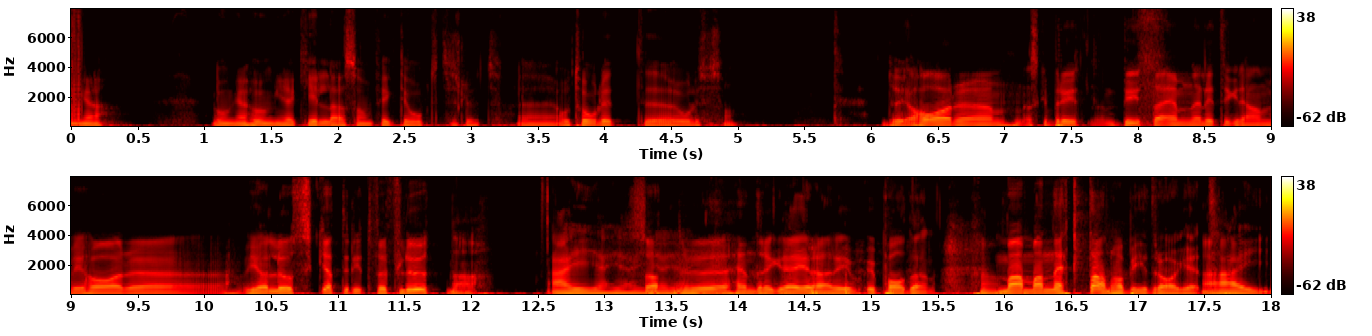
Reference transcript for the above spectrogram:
unga, unga hungriga killar som fick ihop det till slut. Eh, otroligt eh, rolig säsong. Du, jag har, jag ska bryta, byta ämne lite grann. Vi har, vi har luskat i ditt förflutna. Aj, aj, aj, Så att nu händer det grejer här i, i podden. Ja. Mamma Nettan har bidragit. Aj.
